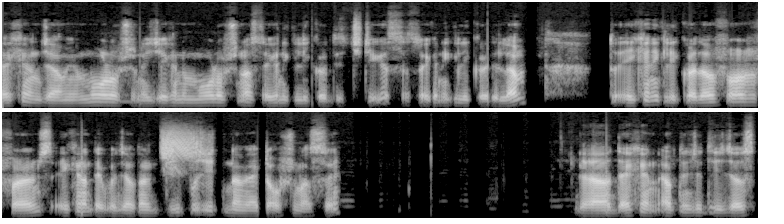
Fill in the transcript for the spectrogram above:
দেখেন যে আমি মোর অপশন যে এখানে মোর অপশন আছে, এখানে ক্লিক করে দিচ্ছি। ঠিক আছে? সো এখানে ক্লিক করে দিলাম। তো এখানে ক্লিক করে দেওয়ার পর ফ্রেন্ডস এখানে দেখবেন যে আপনার ডিপোজিট নামে একটা অপশন আছে। দেখেন আপনি যদি জাস্ট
